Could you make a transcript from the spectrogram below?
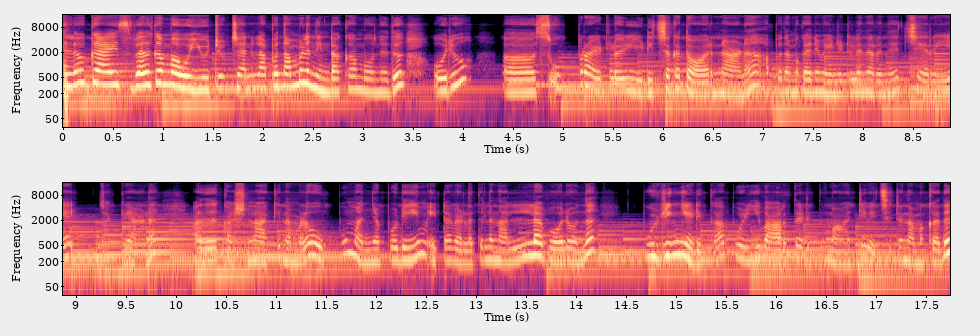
Hello guys welcome our YouTube channel അപ്പോൾ നമ്മൾ ഇന്ന് ഉണ്ടാക്കാൻ പോകുന്നത് ഒരു സൂപ്പറായിട്ടുള്ള ഒരു ഇടിച്ചക്ക തോരനാണ്. അപ്പോൾ നമുക്കതിന് വേണ്ടിയിട്ടുള്ളതെന്ന് പറയുന്നത് ചെറിയ ചക്കയാണ്. അത് കഷ്ണാക്കി നമ്മൾ ഉപ്പും മഞ്ഞപ്പൊടിയും ഇട്ട വെള്ളത്തിൽ നല്ലപോലെ ഒന്ന് പുഴുങ്ങിയെടുക്കുക. പുഴുങ്ങി വാർത്തെടുത്ത് മാറ്റി വെച്ചിട്ട് നമുക്കത്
